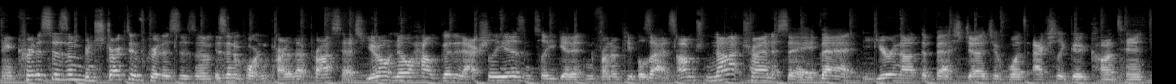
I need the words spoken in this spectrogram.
and criticism, constructive criticism, is an important part of that process. You don't know how good it actually is until you get it in front of people's eyes. I'm not trying to say that you're not the best judge of what's actually good content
